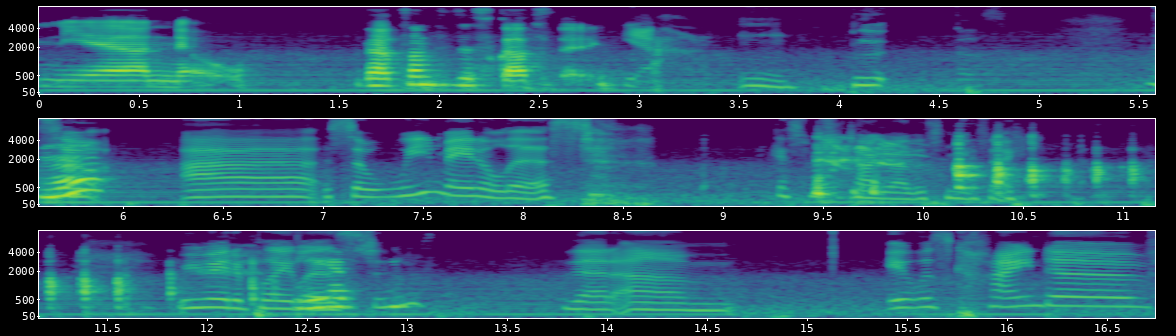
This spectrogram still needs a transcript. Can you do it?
yeah, no. That sounds disgusting. Yeah. Mm. So, uh, so we made a list. I guess we should talk about this music. We made a playlist that um, it was kind of.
